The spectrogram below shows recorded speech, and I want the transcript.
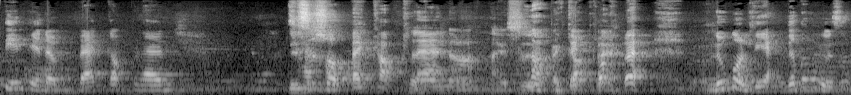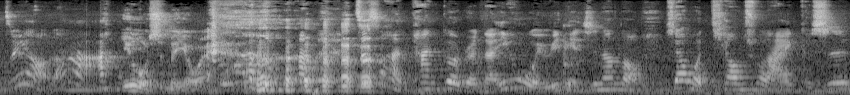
点点的 backup plan。你是说 backup plan 呢，还是 backup plan？如果两个都有是最好啦。因为我是没有哎、这是很看个人的，因为我有一点是那种，虽然我跳出来，可是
